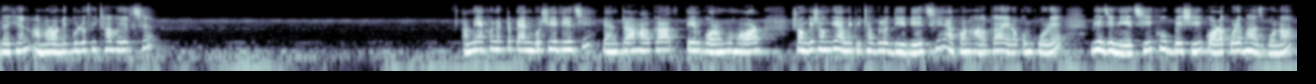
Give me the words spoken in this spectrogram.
দেখেন, আমার অনেকগুলো পিঠা হয়েছে। আমি এখন একটা প্যান বসিয়ে দিয়েছি। প্যানটা হালকা তেল গরম হওয়ার সঙ্গে সঙ্গে আমি পিঠাগুলো দিয়ে দিয়েছি। এখন হালকা এরকম করে ভেজে নিয়েছি। খুব বেশি কড়া করে ভাজবো না।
